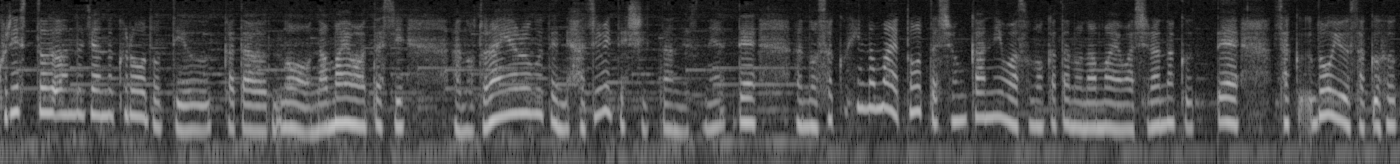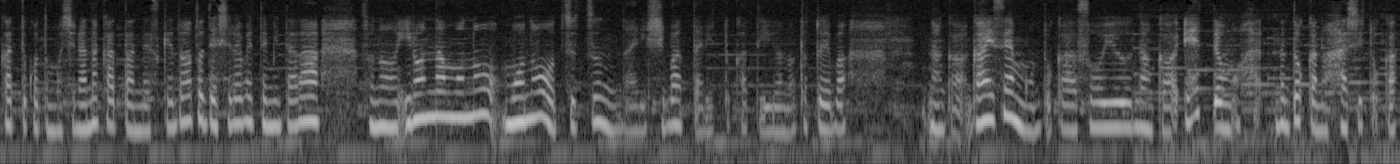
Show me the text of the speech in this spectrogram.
クリストジャンヌ・クロードっていう方の名前は私あのトライアログ展で初めて知ったんですね。であの作品の前通った瞬間にはその方の名前は知らなくって作どういう作風かってことも知らなかったんですけど後で調べてみたらそのいろんなものものを包んだり縛ったりとかっていうの例えばなんか凱旋門とかそういうなんかえって思うどっかの橋とか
